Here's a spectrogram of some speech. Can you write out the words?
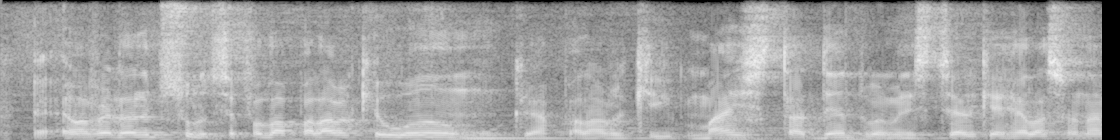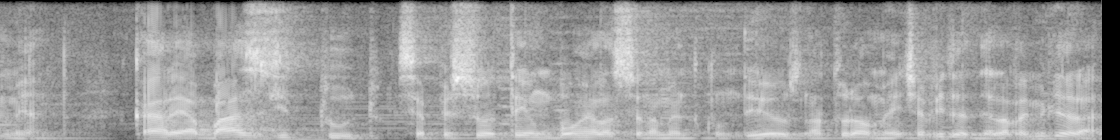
é uma verdade absoluta. Você falou a palavra que eu amo, que é a palavra que mais está dentro do meu ministério, que é relacionamento. Cara, é a base de tudo. Se a pessoa tem um bom relacionamento com Deus, naturalmente a vida dela vai melhorar.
